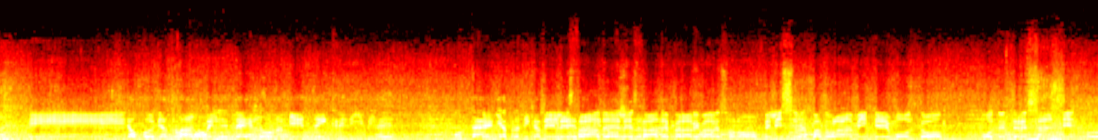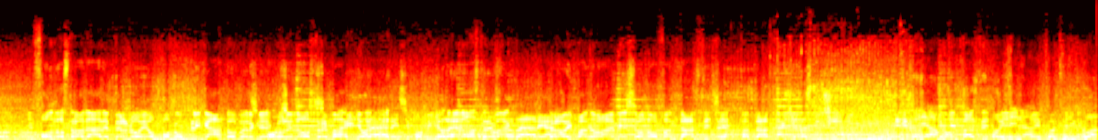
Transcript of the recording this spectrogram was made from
Ah. E no, come abbiamo trovato, bello, bello, un ambiente incredibile, montagna sì. praticamente. Sì, le strade, le strade per arrivare sono bellissime, panoramiche molto, molto interessanti. Il fondo stradale per noi è un po' complicato perché può, con le nostre si macchine... Può migliorare, si può migliorare le nostre macchine, stradale, però i panorami sono fantastici, eh. fantastici. Anche i pasticcini. Vediamo, originari proprio di qua.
